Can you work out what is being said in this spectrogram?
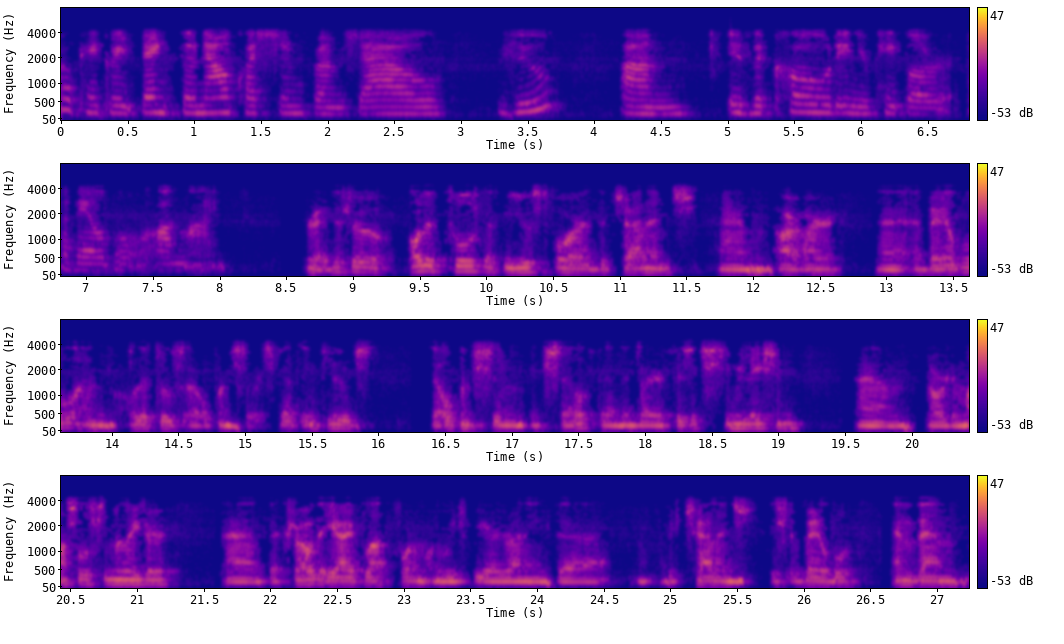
Okay, great, thanks. So now a question from Zhao Zhu. Um, is the code in your paper available online? Right. So all the tools that we used for the challenge um, are, are uh, available, and all the tools are open source. That includes the OpenSim itself, the entire physics simulation, um, or the muscle simulator, and the Crowd AI platform on which we are running the, the challenge is available, and then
